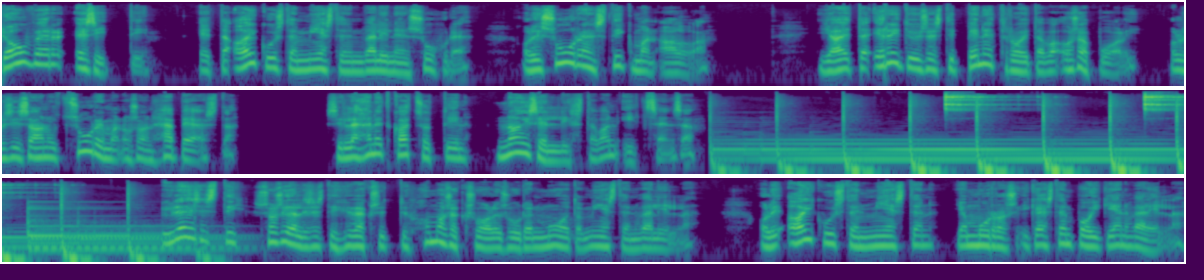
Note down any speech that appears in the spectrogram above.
Dover esitti, että aikuisten miesten välinen suhde oli suuren stigman alla ja että erityisesti penetroitava osapuoli olisi saanut suurimman osan häpeästä, sillä hänet katsottiin naisellistavan itsensä. Yleisesti sosiaalisesti hyväksytty homoseksuaalisuuden muoto miesten välillä oli aikuisten miesten ja murrosikäisten poikien välillä,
